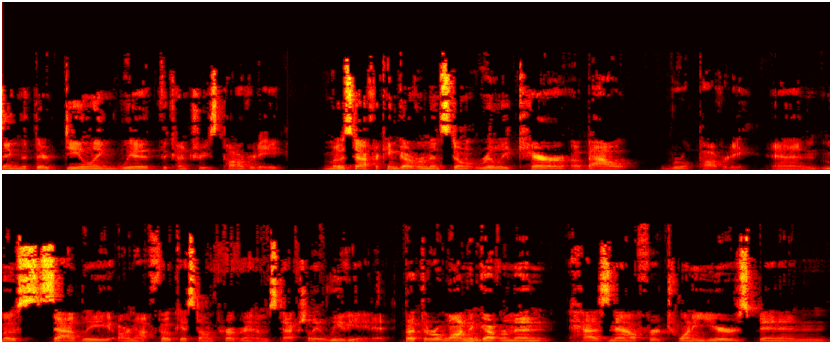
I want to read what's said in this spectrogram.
saying that they're dealing with the country's poverty. Most African governments don't really care about rural poverty. And most sadly are not focused on programs to actually alleviate it. But the Rwandan government has now for 20 years been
